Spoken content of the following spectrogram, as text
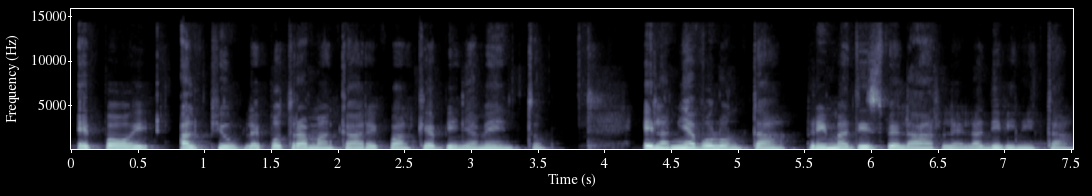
E poi al più le potrà mancare qualche abbigliamento. E la mia volontà, prima di svelarle la divinità,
